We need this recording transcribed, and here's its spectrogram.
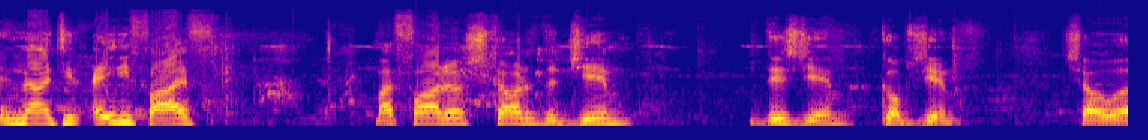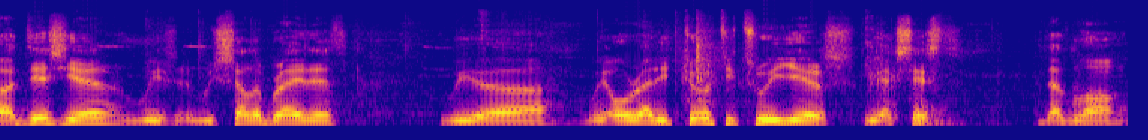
In 1985, my father started the gym, this gym, Kops Gym. So uh, this year we, we celebrated, we, uh, we already 33 years we exist, that long.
